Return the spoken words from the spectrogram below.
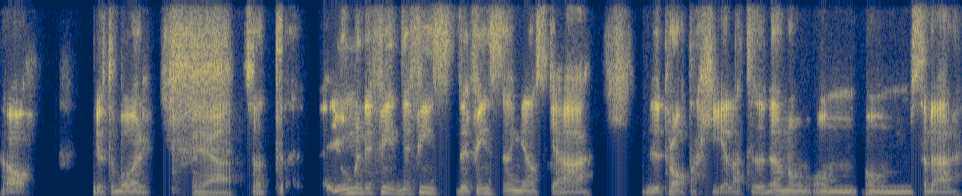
ja, Göteborg. ja. Så att, Jo, men det, fin det, finns, det finns en ganska... Vi pratar hela tiden om, om, om sådär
